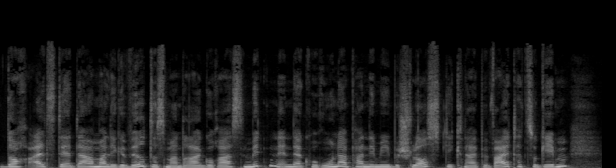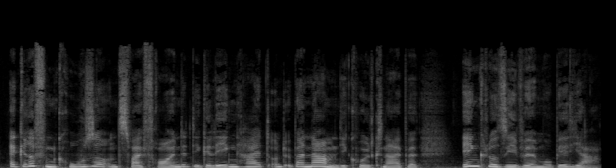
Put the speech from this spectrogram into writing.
Doch als der damalige Wirt des Mandragoras mitten in der Corona-Pandemie beschloss, die Kneipe weiterzugeben, ergriffen Kruse und zwei Freunde die Gelegenheit und übernahmen die Kultkneipe, inklusive Mobiliar.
